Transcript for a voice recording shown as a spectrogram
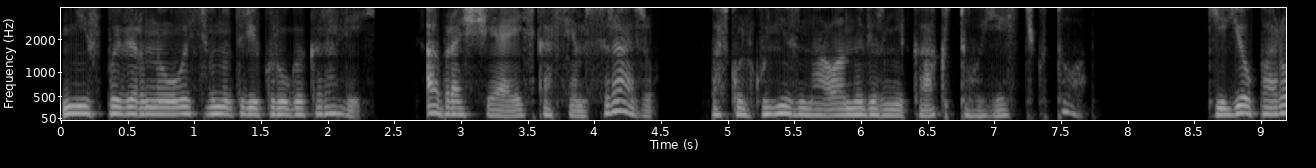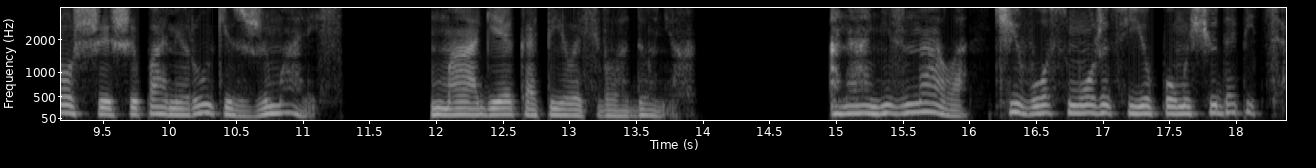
Нив повернулась внутри круга королей, обращаясь ко всем сразу, поскольку не знала наверняка, кто есть кто. Ее поросшие шипами руки сжимались. Магия копилась в ладонях. Она не знала, чего сможет с ее помощью добиться.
